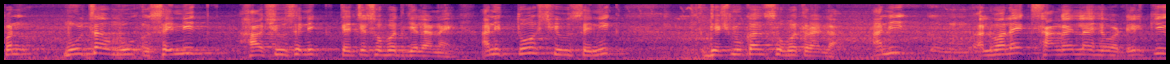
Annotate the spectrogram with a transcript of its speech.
पण मूळचा मू सैनिक हा शिवसैनिक त्यांच्यासोबत गेला नाही आणि तो शिवसैनिक देशमुखांसोबत राहिला. आणि मला एक सांगायला हे वाटेल की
